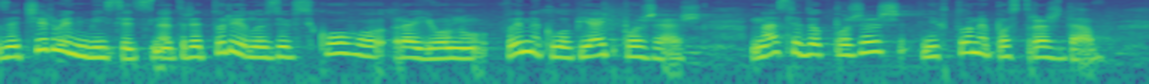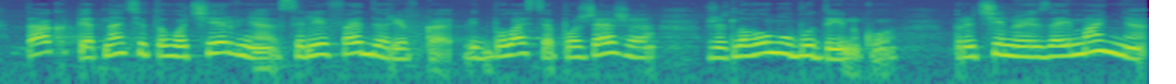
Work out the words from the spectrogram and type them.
За червень місяць на території Лозівського району виникло 5 пожеж. Внаслідок пожеж ніхто не постраждав. Так, 15 червня в селі Федорівка відбулася пожежа в житловому будинку. Причиною займання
